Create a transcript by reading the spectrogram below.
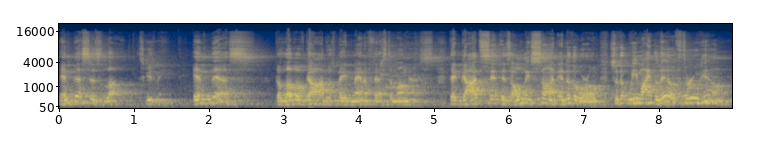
In this is love, excuse me, in this, the love of God was made manifest among us, that God sent his only Son into the world so that we might live through him.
